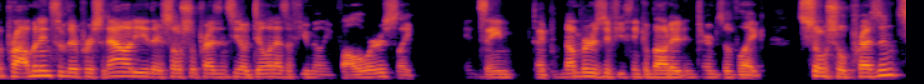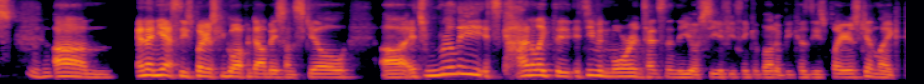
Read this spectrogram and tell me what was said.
the prominence of their personality, their social presence. You know, Dylan has a few million followers. Like insane type of numbers if you think about it in terms of like social presence. Mm-hmm. Um, and then yes, these players can go up and down based on skill. Uh, it's really it's kind of like the it's even more intense than the UFC if you think about it because these players can like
